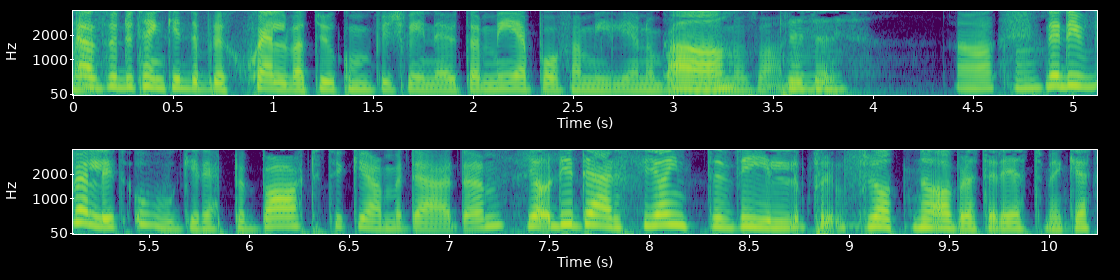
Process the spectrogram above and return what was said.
alltså, du tänker inte på dig själv att du kommer försvinna utan mer på familjen och barnen Ja och så? Mm. precis. Ja. Nej, det är väldigt ogreppbart tycker jag med döden. Ja och det är därför jag inte vill, för- förlåt nu avbröt jag det jättemycket,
